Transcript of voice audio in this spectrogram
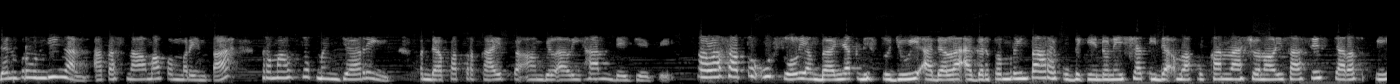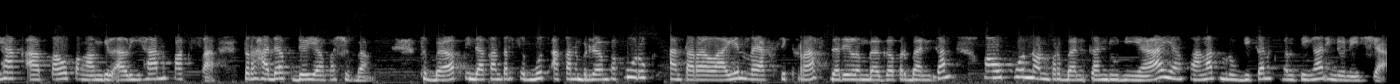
dan perundingan atas nama pemerintah termasuk menjaring pendapat terkait keambil alihan DJB. Salah satu usul yang banyak disetujui adalah agar pemerintah Republik Indonesia tidak melakukan nasionalisasi secara sepihak atau pengambil alihan paksa terhadap The Yavashe Bank. Sebab tindakan tersebut akan berdampak buruk antara lain reaksi keras dari lembaga perbankan maupun non-perbankan dunia yang sangat merugikan kepentingan Indonesia.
